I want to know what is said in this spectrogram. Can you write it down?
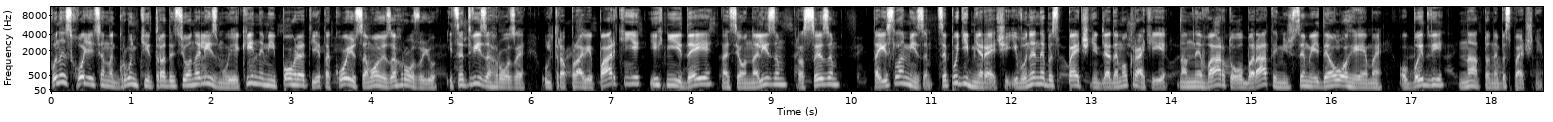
Вони сходяться на ґрунті традиціоналізму, який, на мій погляд, є такою самою загрозою. І це дві загрози: ультраправі партії, їхні ідеї, націоналізм, расизм. Та ісламізм це подібні речі, і вони небезпечні для демократії. Нам не варто обирати між цими ідеологіями. Обидві надто небезпечні.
